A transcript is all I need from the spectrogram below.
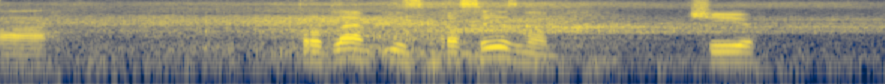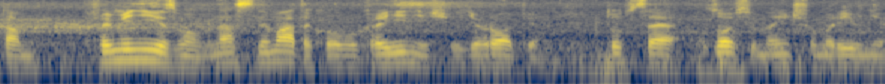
а, проблем із расизмом чи там фемінізмом. У нас нема такого в Україні чи в Європі. Тут все зовсім на іншому рівні.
